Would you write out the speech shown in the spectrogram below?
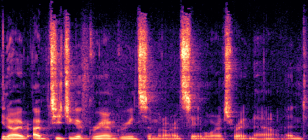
You know, I, I'm teaching a Graham Greene seminar at St. Lawrence right now, and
